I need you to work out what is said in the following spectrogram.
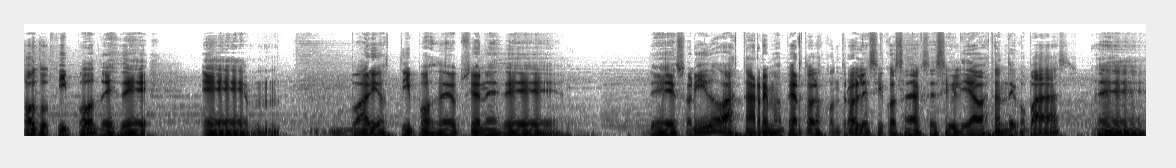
todo tipo, desde eh, varios tipos de opciones de, de sonido hasta remapear todos los controles y cosas de accesibilidad bastante copadas. Eh,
